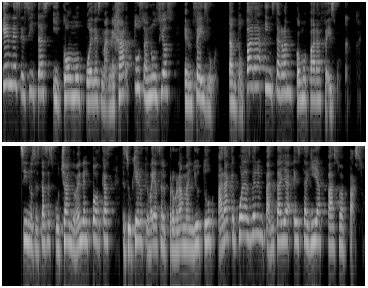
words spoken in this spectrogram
qué necesitas y cómo puedes manejar tus anuncios en Facebook, tanto para Instagram como para Facebook. Si nos estás escuchando en el podcast, te sugiero que vayas al programa en YouTube para que puedas ver en pantalla esta guía paso a paso.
